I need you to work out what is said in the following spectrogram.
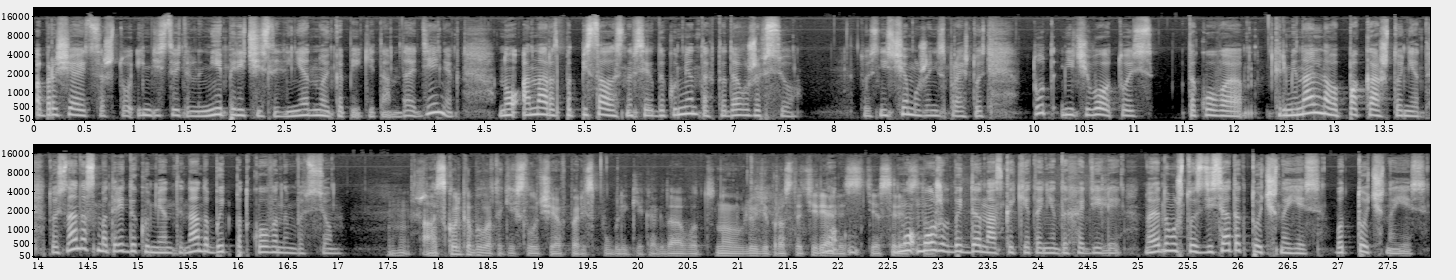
обращаются, что им действительно не перечислили ни одной копейки там, да, денег, но она подписалась на всех документах, тогда уже все. То есть ни с чем уже не справишь. То есть тут ничего, то есть такого криминального пока что нет. То есть надо смотреть документы, надо быть подкованным во всем. А сколько было таких случаев по республике, когда вот, ну, люди просто терялись ну, те средства? Может быть, до нас какие-то не доходили. Но я думаю, что с десяток точно есть. Вот точно есть.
